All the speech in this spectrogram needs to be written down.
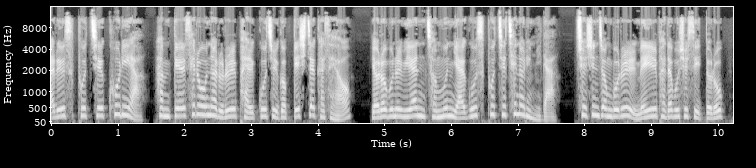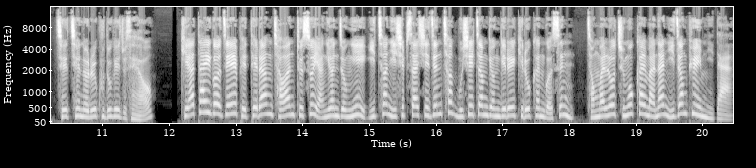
아르스포츠 코리아. 함께 새로운 하루를 밝고 즐겁게 시작하세요. 여러분을 위한 전문 야구 스포츠 채널입니다. 최신 정보를 매일 받아보실 수 있도록 제 채널을 구독해주세요. 기아 타이거즈의 베테랑 자완 투수 양현종이 2024 시즌 첫 무실점 경기를 기록한 것은 정말로 주목할 만한 이정표입니다.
